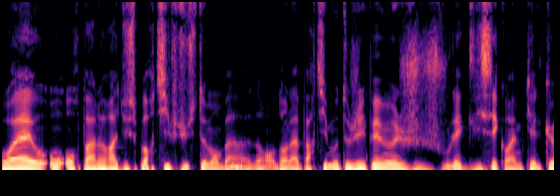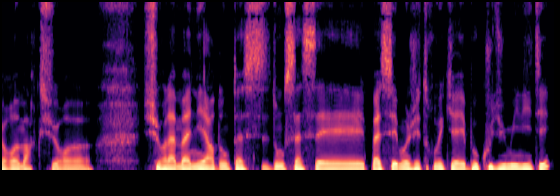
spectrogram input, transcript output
Ouais, on, reparlera du sportif justement bah, mm. dans, la partie MotoGP, mais je, voulais glisser quand même quelques remarques sur euh, sur la manière dont, ça s'est passé. Moi, j'ai trouvé qu'il y avait beaucoup d'humilité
